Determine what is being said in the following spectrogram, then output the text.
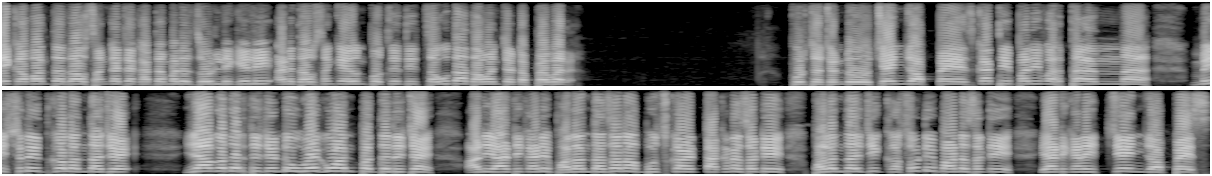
एक अवांतर धाव संघाच्या खात्यामध्ये जोडली गेली आणि धावसंख्या येऊन पोहोचली ती चौदा धावांच्या टप्प्यावर. पुढचा चेंडू चेंज ऑफ पेस गती परिवर्तन मिश्रित गोलंदाजे. या अगोदरचे चेंडू वेगवान पद्धतीचे आणि या ठिकाणी फलंदाजांना बुचकाळ टाकण्यासाठी फलंदाजी कसोटी पाहण्यासाठी या ठिकाणी चेंज ऑफ पेस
